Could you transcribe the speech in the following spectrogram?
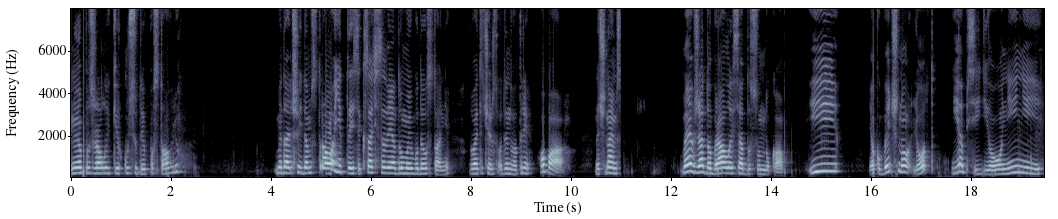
Ну, я, пожалуй, кірку сюди поставлю. Ми далі йдемо строїтися. Кстати, це, я думаю, буде останнє. Давайте через 1, 2, 3. Хопа! Починаємо. Ми вже добралися до сундука. І, як обично, льот і обсидіоніні.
